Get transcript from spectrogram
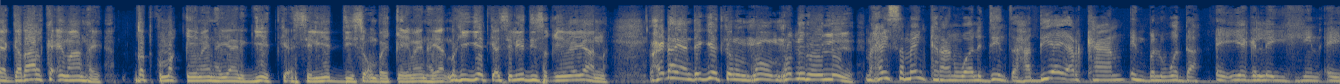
ee gadaal ka imaanhayo dadku ma qiimaynhayaan geedka asaliyadiisa unbay qiimaynhayaan markay geedka asaliyadiisa qiimeeyaanna waxay dhahayaan dee geedkanu muxuu muxuu dhiboo leeyahay. Maxay samayn karaan waalidiinta? Haddii ay arkaan in balwadda ay iyaga leeyihiin ay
